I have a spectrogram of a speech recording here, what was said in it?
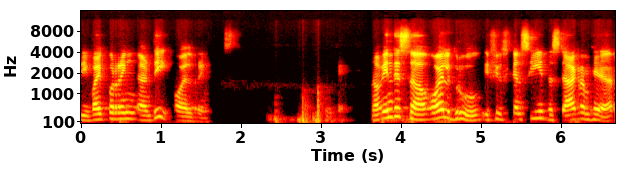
the wiper ring, and the oil ring. Okay. Now in this uh, oil groove, if you can see this diagram here,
